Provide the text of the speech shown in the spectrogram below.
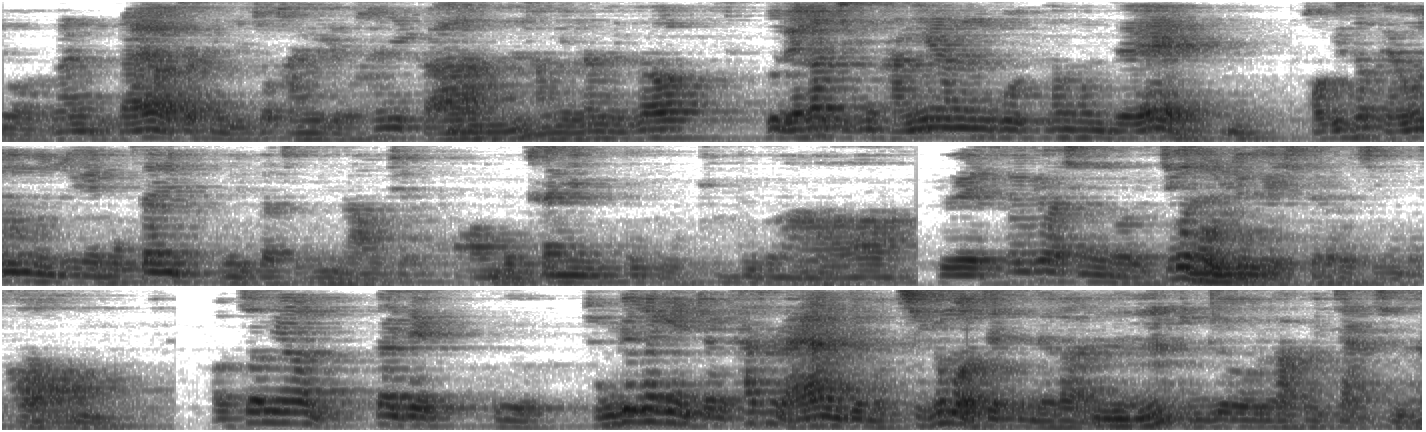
뭐 난, 나야 어차피 이제 저 강의 계속 하니까 음. 강의를 하면서 또 내가 지금 강의하는 곳 한 군데 음. 거기서 배우는 분 중에 목사님 부부니까 두 분이 나오죠. 어, 목사님 부부, 부부가. 교회 설교하시는 거를 찍어서 음. 올리고 계시더라고 지금 어. 어쩌면 그러니까 이제 그 종교적인 입장이 사실 나야 이제 뭐 지금은 어쨌든 내가 음. 종교를 갖고 있지 않지만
